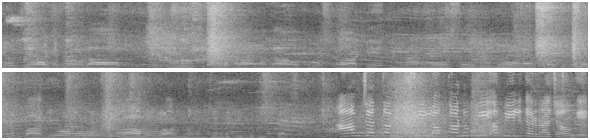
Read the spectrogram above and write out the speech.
ਕੇ ਉੱਥੇ ਆ ਕੇ ਫਿਰ ਉਹਦਾ ਉਹਨੂੰ ਸਕਿੱਲ ਕਰਾਇਆ ਜਾਂਦਾ ਉਹ ਕੋਰਸ ਕਰਾ ਕੇ ਫਿਰ ਉਹਨੂੰ ਉਸ ਲੋਨ ਅਪਲਾਈ ਕੀਤਾ ਜਾਂਦਾ ਫਿਰ ਤਾਂ ਕਿ ਉਹ ਆਮ ਵਾਂਗੂ ਜ਼ਿੰਦਗੀ ਬਤੀਤ ਕਰ ਸਕੇ। ਆਮ ਜਨਤਾ ਨੂੰ ਤੁਸੀਂ ਲੋਕਾਂ ਨੂੰ ਕੀ ਅਪੀਲ ਕਰਨਾ ਚਾਹੋਗੇ?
